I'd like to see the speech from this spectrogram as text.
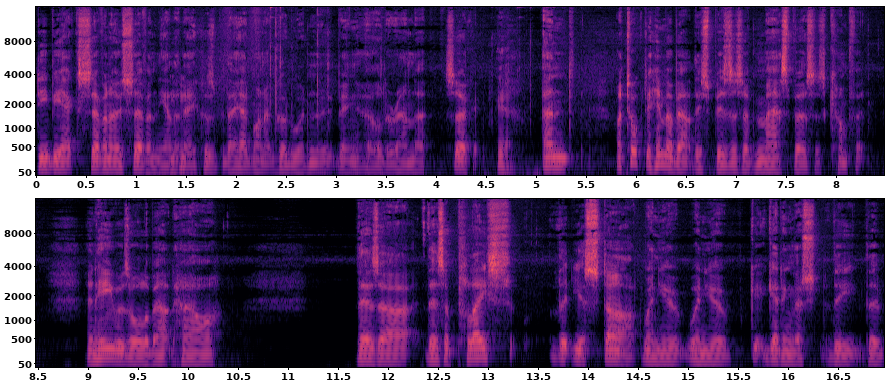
DBX 707 the other mm-hmm. day because they had one at Goodwood and it was being hurled around the circuit. Yeah. and I talked to him about this business of mass versus comfort, and he was all about how there's a there's a place that you start when you when you're getting the the the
